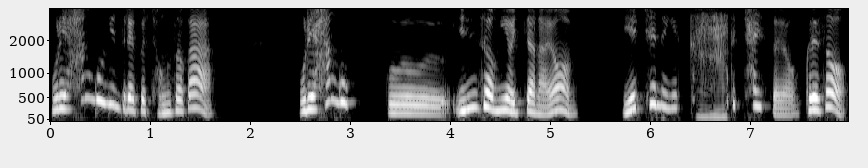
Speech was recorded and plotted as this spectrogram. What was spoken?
우리 한국인들의 그 정서가 우리 한국 그 인성이 있잖아요. 예체능이 가득 차 있어요. 그래서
